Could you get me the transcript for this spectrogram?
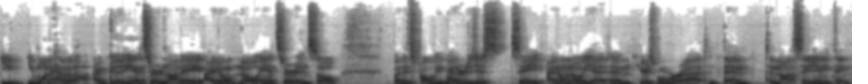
you, you want to have a, a good answer, not a I don't know answer, and so. But it's probably better to just say I don't know yet, and here's where we're at, then to not say anything.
